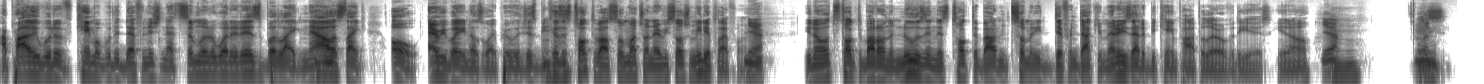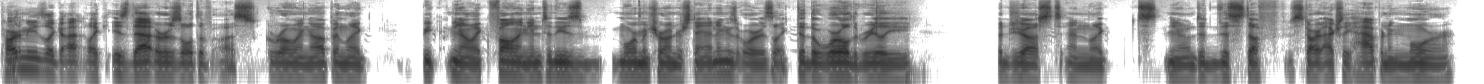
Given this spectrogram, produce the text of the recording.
I probably would have came up with a definition that's similar to what it is, but like now it's like, oh, everybody knows white privilege is because Mhm. it's talked about so much on every social media platform. Yeah. You know, it's talked about on the news and it's talked about in so many different documentaries that it became popular over the years, you know? Yeah. Mhm. And, like, part of me is like, I, like, is that a result of us growing up and like, be, you know, like falling into these more mature understandings, or is like, did the world really adjust and like, you know, did this stuff start actually happening more,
